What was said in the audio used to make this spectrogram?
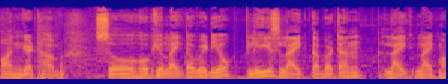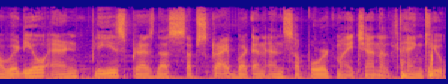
on github. So hope you like the video. Please like the button like like my video and please press the subscribe button and support my channel. Thank you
